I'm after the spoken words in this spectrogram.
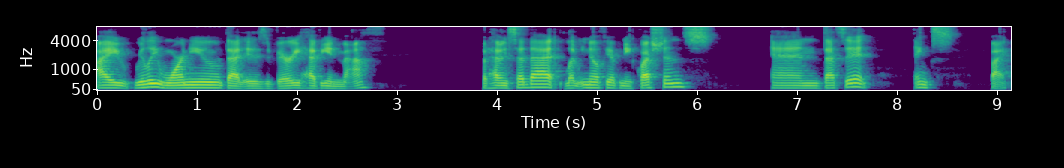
I really warn you that it is very heavy in math. But having said that, let me know if you have any questions. And that's it. Thanks. Bye.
